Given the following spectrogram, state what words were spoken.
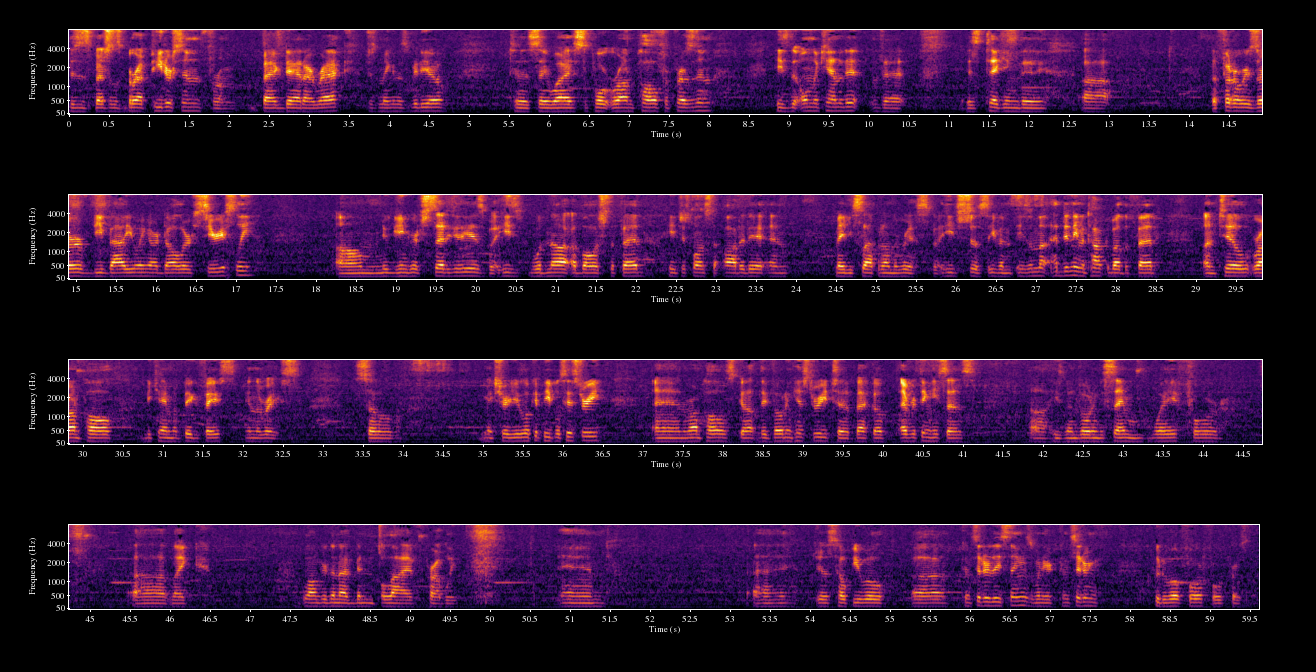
This is Specialist Brett Peterson from Baghdad, Iraq. Just making this video to say why I support Ron Paul for president. He's the only candidate that is taking the uh, the Federal Reserve devaluing our dollar seriously. Um, Newt Gingrich said he is, but he would not abolish the Fed. He just wants to audit it and maybe slap it on the wrist. But he's just even he's not didn't even talk about the Fed until Ron Paul became a big face in the race. So make sure you look at people's history, and Ron Paul's got the voting history to back up everything he says. Uh, he's been voting the same way for uh, like longer than I've been alive, probably. And I just hope you will uh, consider these things when you're considering who to vote for for president.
